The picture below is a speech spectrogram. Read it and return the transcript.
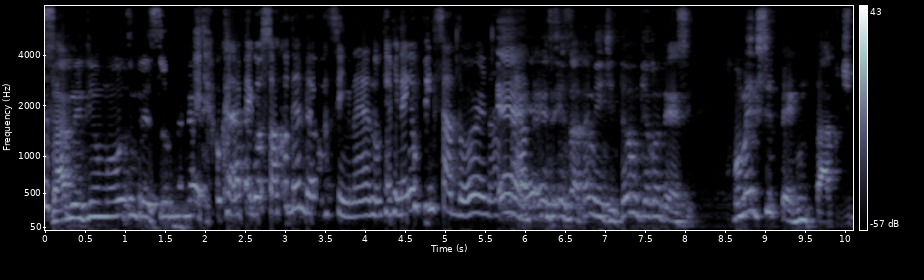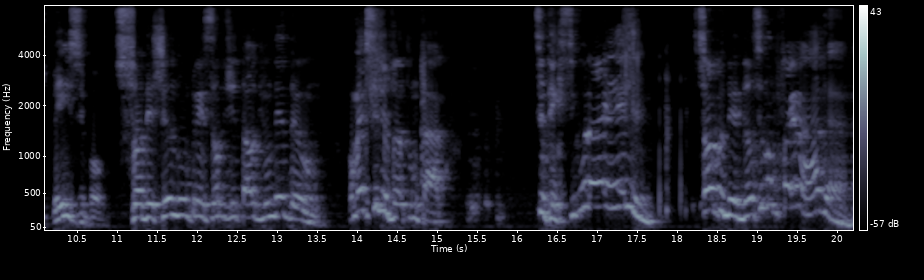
sabe? Nem tinha uma outra impressão. Né? O cara pegou só com o dedão, assim, né? Não teve nem o pensador, não, é, nada. É, exatamente. Então, o que acontece? Como é que se pega um taco de beisebol só deixando uma impressão digital de um dedão? Como é que se levanta um taco? Você tem que segurar ele. Só com o dedão você não faz nada.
